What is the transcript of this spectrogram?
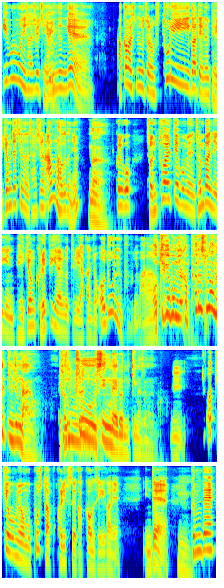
이 부분이 사실 재밌는 게 아까 말씀드린 것처럼 스토리가 되는 배경 자체는 사실은 암울하거든요. 네. 그리고 전투할 때 보면 전반적인 배경 그래픽이나 이런 것들이 약간 좀 어두운 부분이 많아요. 어떻게 보면 약간 페르소나 느낌 좀 나요. 전투 씬이나 이런 느낌에서는. 음. 어떻게 보면 뭐 포스트 아포칼립스에 가까운 세계관에 인데 음. 근데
